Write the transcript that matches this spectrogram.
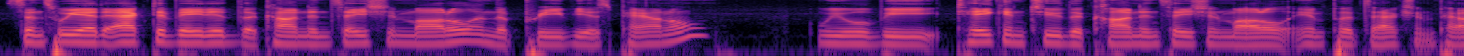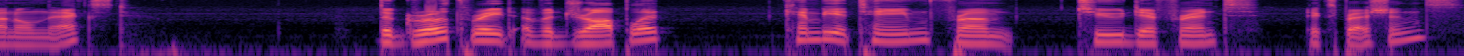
Since we had activated the condensation model in the previous panel, we will be taken to the condensation model inputs action panel next. The growth rate of a droplet can be attained from two different expressions,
